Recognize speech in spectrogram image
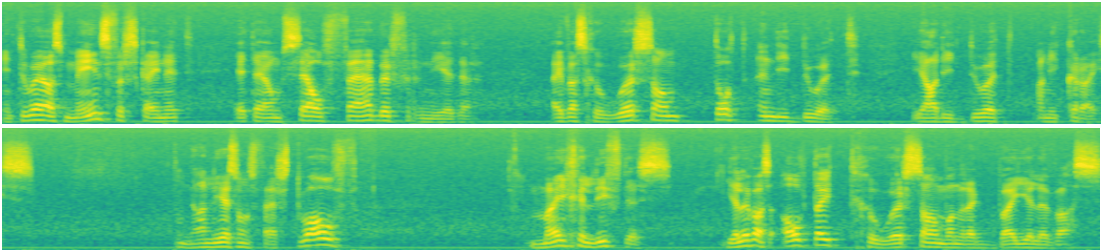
En toe hy as mens verskyn het, het hy homself verder verneder. Hy was gehoorsaam tot in die dood, ja die dood aan die kruis. En dan lees ons vers 12. My geliefdes, julle was altyd gehoorsaam wanneer ek by julle was.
